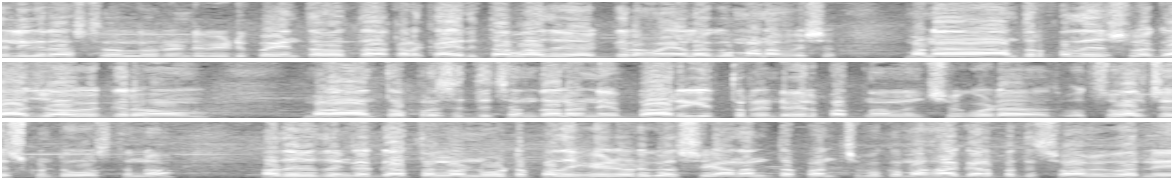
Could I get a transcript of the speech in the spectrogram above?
తెలుగు రాష్ట్రాల్లో రెండు విడిపోయిన తర్వాత అక్కడ ఖైరతాబాద్ విగ్రహం ఎలాగో మన విష మన ఆంధ్రప్రదేశ్లో గాజువాక విగ్రహం మన అంత ప్రసిద్ధి చెందాలని భారీ ఎత్తున రెండు వేల పద్నాలుగు నుంచి కూడా ఉత్సవాలు చేసుకుంటూ వస్తున్నాం. అదేవిధంగా గతంలో నూట పదిహేడు అడుగు శ్రీ అనంత పంచముఖ మహాగణపతి స్వామివారిని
